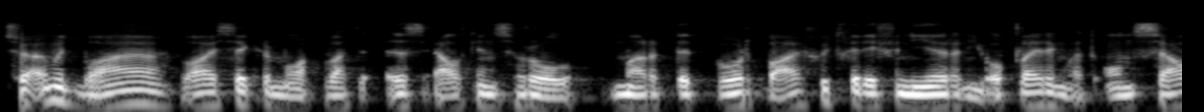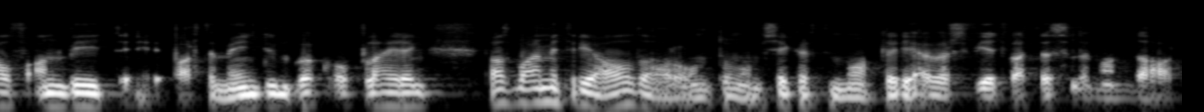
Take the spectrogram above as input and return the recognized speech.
So ou moet baie baie seker maak wat is elkeen se rol, maar dit word baie goed gedefinieer in die opleiding wat ons self aanbied en die departement doen ook opleiding. Daar's baie materiaal daar rondom om seker te maak dat die ouers weet wat is hulle mandaat.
